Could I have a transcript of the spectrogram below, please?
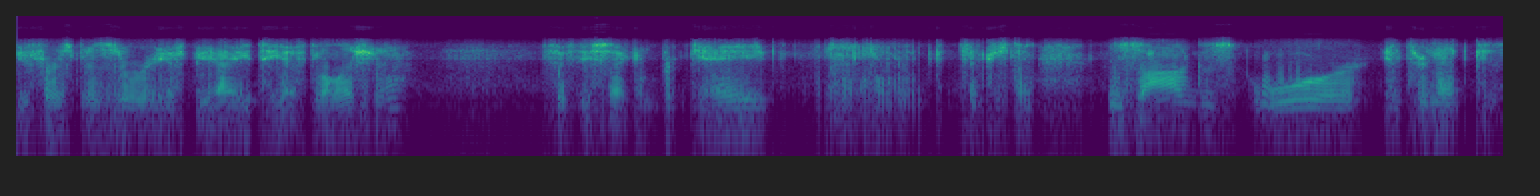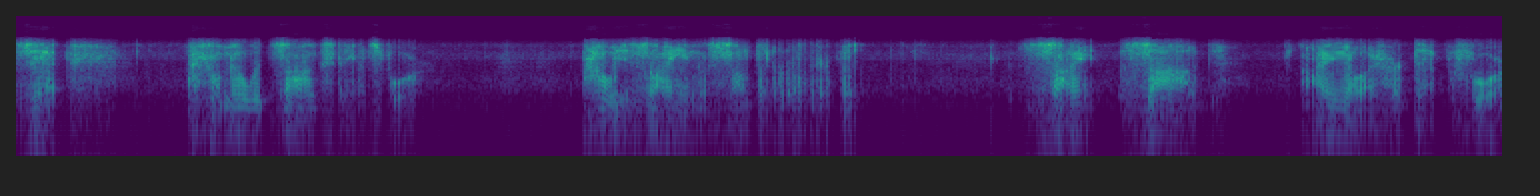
51st Missouri FBI ATF militia. 52nd Brigade. Uh, interesting. Zog's War Internet Gazette. I don't know what Zog stands for. Probably Zion is something or other, but Zion, Zog. I know I've heard that before.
